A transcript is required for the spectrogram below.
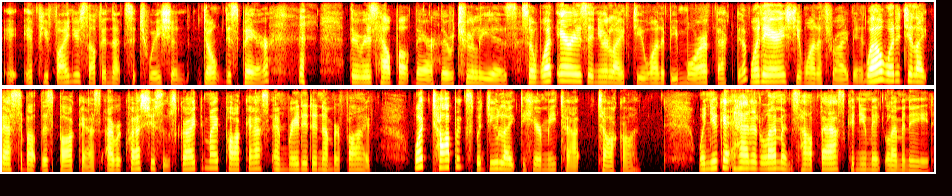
if you find yourself in that situation, don't despair. there is help out there. There truly is. So, what areas in your life do you want to be more effective? What areas do you want to thrive in? Well, what did you like best about this podcast? I request you subscribe to my podcast and rate it a number five. What topics would you like to hear me ta- talk on? When you get handed lemons, how fast can you make lemonade?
